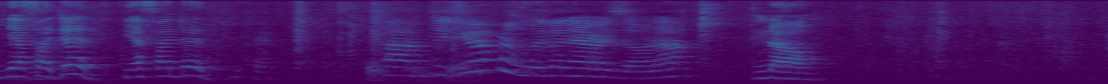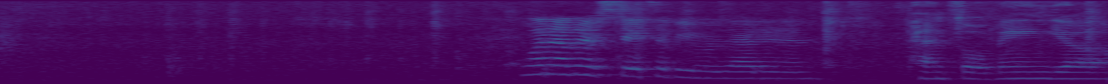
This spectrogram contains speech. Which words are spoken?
Yes, I did. Yes, I did. Okay. Um, did you ever live in Arizona? No, What other states have you resided in? Pennsylvania.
